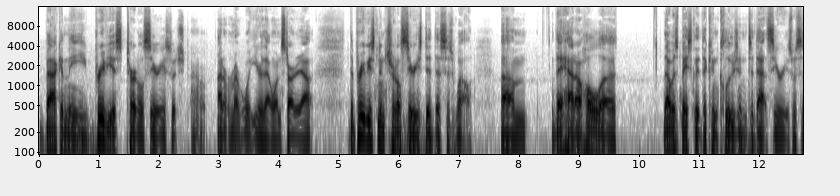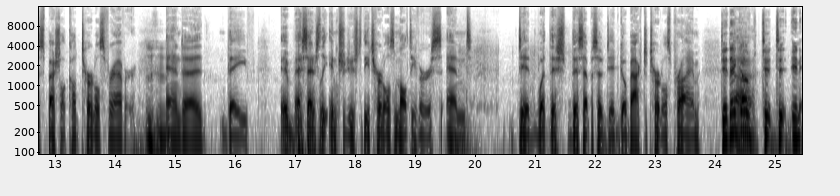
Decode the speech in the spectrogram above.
back in the previous Turtles series, which I don't, I don't remember what year that one started out, the previous Ninja Turtles series did this as well. Um, they had a whole uh, that was basically the conclusion to that series was a special called Turtles Forever, and uh, they essentially introduced the Turtles multiverse and did what this this episode did go back to Turtles Prime. Did they go Uh, to, to in?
